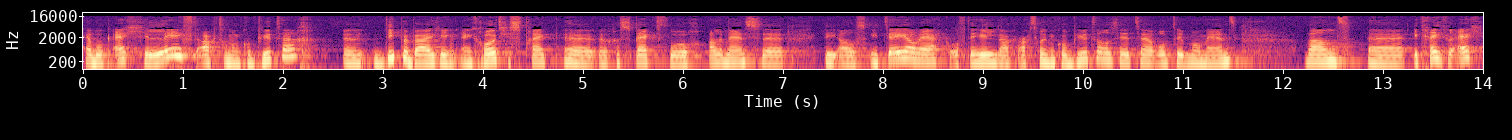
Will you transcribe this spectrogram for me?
heb ook echt geleefd achter mijn computer. Een diepe buiging en groot gesprek, uh, respect voor alle mensen die als IT'er werken of de hele dag achter hun computer zitten op dit moment. Want uh, ik kreeg er echt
